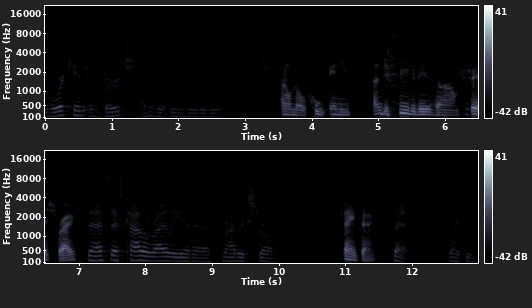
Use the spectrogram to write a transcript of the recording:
Lorcan and Burch. I don't know who these niggas is. I don't know who any undisputed is. Um, Fish, right? That's that's Kyle O'Reilly and uh, Roderick Strong. Same thing. Facts. White people.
